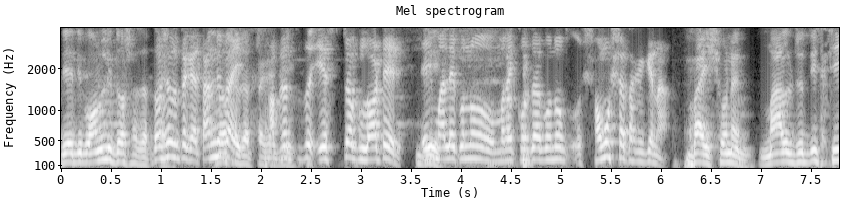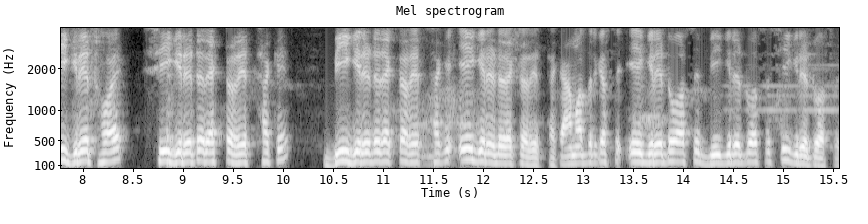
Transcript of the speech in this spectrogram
দিয়ে দিব অনলি দশ হাজার দশ হাজার টাকা। তানভীর ভাই আপনার তো স্টক লটের এই মালে কোনো মানে কোনটা কোনো সমস্যা থাকে কিনা? ভাই শোনেন মাল যদি সি গ্রেড হয় সি গ্রেডের একটা রেট থাকে বি গ্রেডের একটা রেট থাকে এ গ্রেডের একটা রেট থাকে। আমাদের কাছে এ গ্রেডও আছে বি গ্রেডও আছে সি গ্রেডও আছে।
